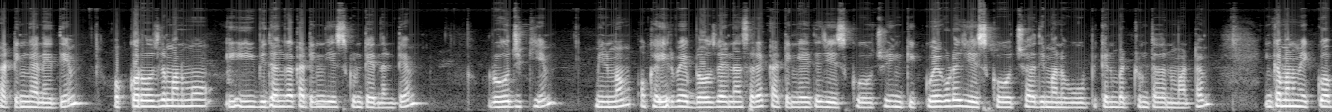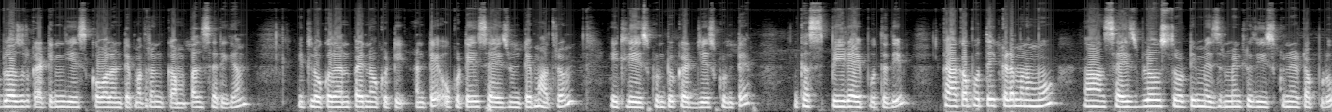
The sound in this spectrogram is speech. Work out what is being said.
కటింగ్ అనేది. ఒక్క రోజులో మనము ఈ విధంగా కటింగ్ చేసుకుంటే ఏంటంటే రోజుకి మినిమం ఒక ఇరవై బ్లౌజులు అయినా సరే కటింగ్ అయితే చేసుకోవచ్చు. ఇంక ఎక్కువే కూడా చేసుకోవచ్చు. అది మన ఓపికని బట్టి ఉంటుంది ఇంకా మనం ఎక్కువ బ్లౌజులు కటింగ్ చేసుకోవాలంటే మాత్రం కంపల్సరీగా ఇట్లా ఒకదానిపైన ఒకటి అంటే ఒకటే సైజు ఉంటే మాత్రం ఇట్లా వేసుకుంటూ కట్ చేసుకుంటే ఇంకా స్పీడ్ అయిపోతుంది. కాకపోతే ఇక్కడ మనము సైజ్ బ్లౌజ్ తోటి మెజర్మెంట్లు తీసుకునేటప్పుడు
